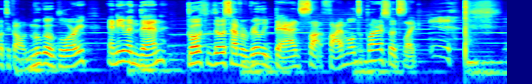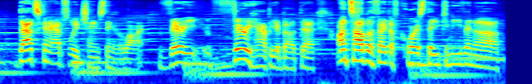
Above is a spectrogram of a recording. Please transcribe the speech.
what's it called, Moogle O' Glory. And even then, both of those have a really bad slot five multiplier. So it's like. Eh that's going to absolutely change things a lot. Very, very happy about that. On top of the fact, of course, that you can even uh,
